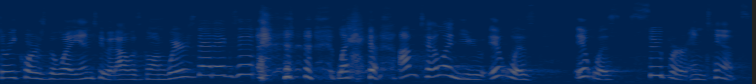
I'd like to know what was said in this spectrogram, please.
three quarters of the way into it, I was going, "Where's that exit?" like I'm telling you, it was it was super intense.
